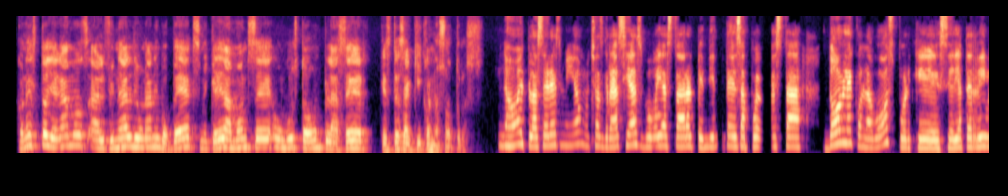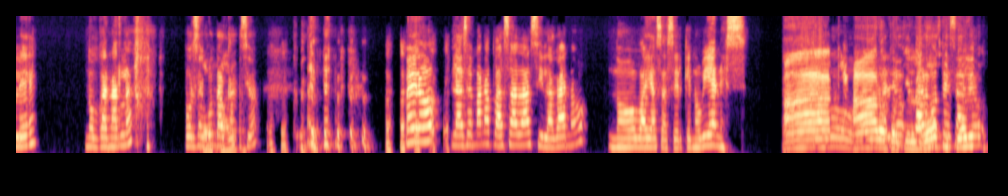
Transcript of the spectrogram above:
Con esto llegamos al final de Unánimo Bets. Mi querida Monse, un gusto, un placer que estés aquí con nosotros. No, el placer es mío, muchas gracias. Voy a estar al pendiente de esa apuesta doble con la voz porque sería terrible no ganarla por segunda ocasión. Pero la semana pasada, si la gano, no vayas a hacer que no vienes. Ah, Algo claro, porque la algo voz y salió.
